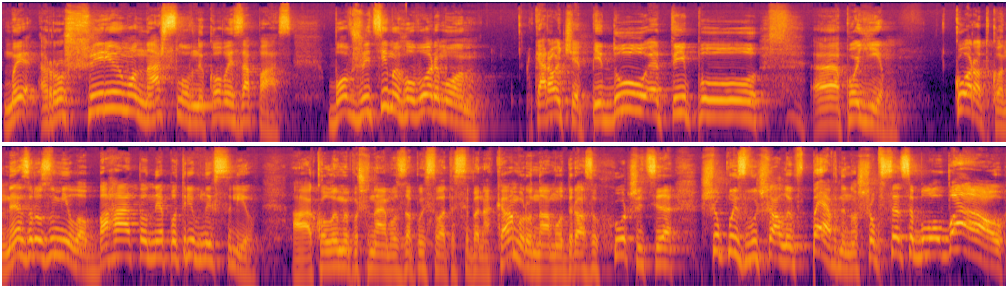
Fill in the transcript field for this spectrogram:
ми розширюємо наш словниковий запас. Бо в житті ми говоримо Коротше, піду, е, типу, е, поїм. Коротко, незрозуміло, багато непотрібних слів. А коли ми починаємо записувати себе на камеру, нам одразу хочеться, щоб ми звучали впевнено, щоб все це було вау!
